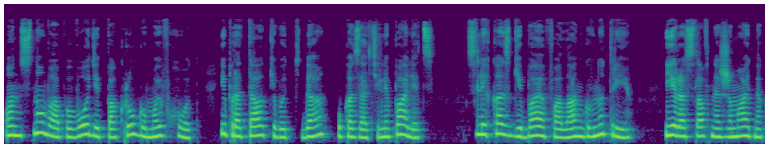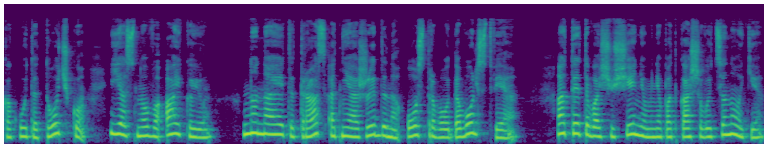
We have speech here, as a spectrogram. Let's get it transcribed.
Он снова обводит по кругу мой вход и проталкивает туда указательный палец, слегка сгибая фалангу внутри. Ярослав нажимает на какую-то точку, и я снова айкаю, но на этот раз от неожиданно острого удовольствия – от этого ощущения у меня подкашиваются ноги,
